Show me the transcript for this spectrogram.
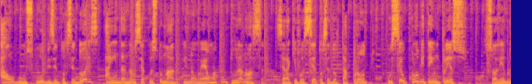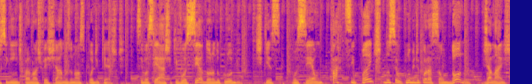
Alguns clubes e torcedores ainda não se acostumaram e não é uma cultura nossa. Será que você, torcedor, está pronto? O seu clube tem um preço? Só lembra o seguinte para nós fecharmos o nosso podcast. Se você acha que você é dono do clube, Esqueça, você é um participante do seu clube de coração. Dono? Jamais.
